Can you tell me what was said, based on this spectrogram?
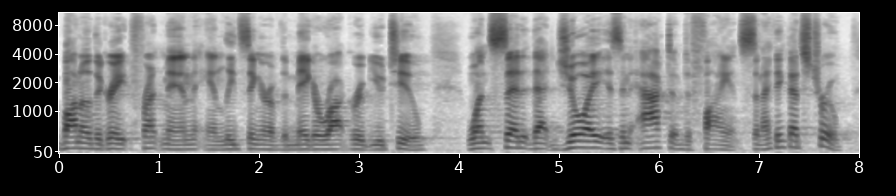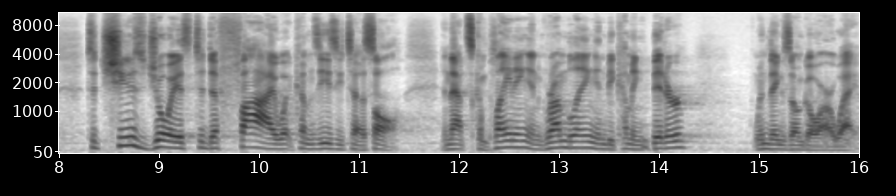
Bono, the great frontman and lead singer of the mega rock group U2, once said that joy is an act of defiance. And I think that's true. To choose joy is to defy what comes easy to us all, and that's complaining and grumbling and becoming bitter when things don't go our way.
